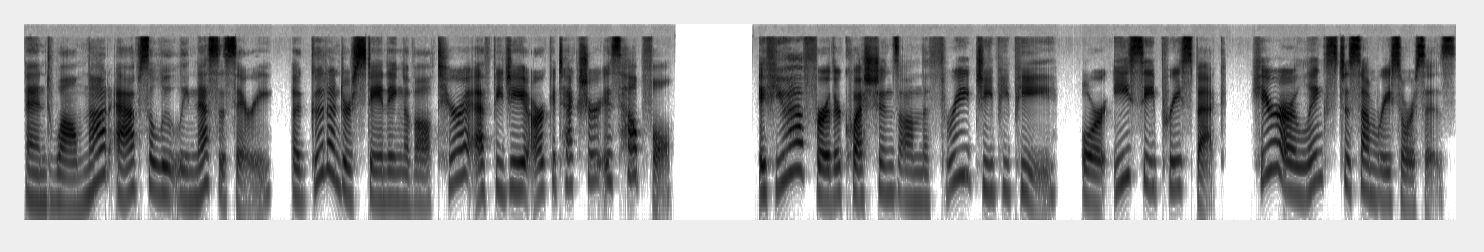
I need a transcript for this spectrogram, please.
And while not absolutely necessary, a good understanding of Altera FPGA architecture is helpful. If you have further questions on the 3GPP or eCPRI-Spec. here are links to some resources.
